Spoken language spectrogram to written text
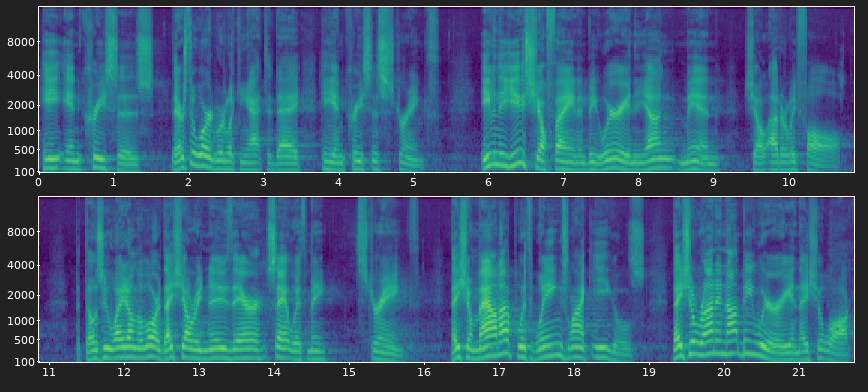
he increases. There's the word we're looking at today. He increases strength. Even the youth shall faint and be weary, and the young men shall utterly fall. But those who wait on the Lord, they shall renew their, say it with me, strength. They shall mount up with wings like eagles. They shall run and not be weary, and they shall walk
